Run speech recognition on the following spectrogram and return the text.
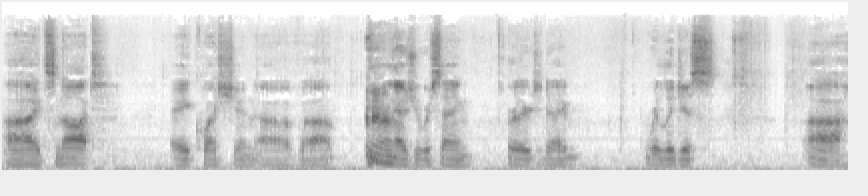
Uh, it's not a question of, uh, as you were saying earlier today, religious uh,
